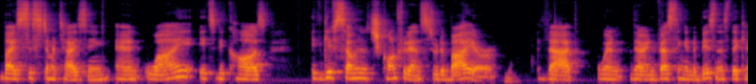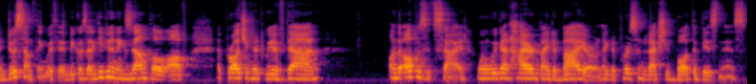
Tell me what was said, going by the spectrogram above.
by systematizing. And why? It's because it gives so much confidence to the buyer mm-hmm. that when they're investing in the business, they can do something with it. Because I'll give you an example of a project that we have done on the opposite side when we got hired by the buyer, like the person that actually bought the business.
